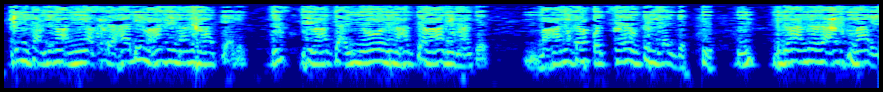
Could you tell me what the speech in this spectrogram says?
ඒ නිසා ඉන්න අන්නේ අපරාධේ මහදී නාම මහත්යගේ. මේ මහත්ය අයියෝ මේ මහත්ය මහා මහත්ය. මහානිකම කොච්චර උතුම් දෙයක්ද බුදුහාමුදුරුවෝ ආත්මාරි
